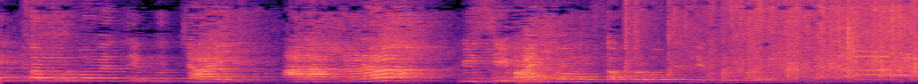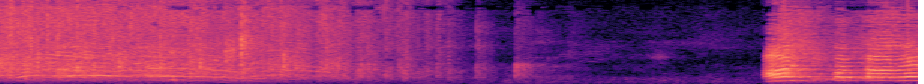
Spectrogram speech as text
মুক্ত পূর্ব মেদিনীপুর চাই। আর আপনারা পিসি ভাইপো মুক্ত পূর্ব মেদিনীপুর করে আর কি করতে হবে?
